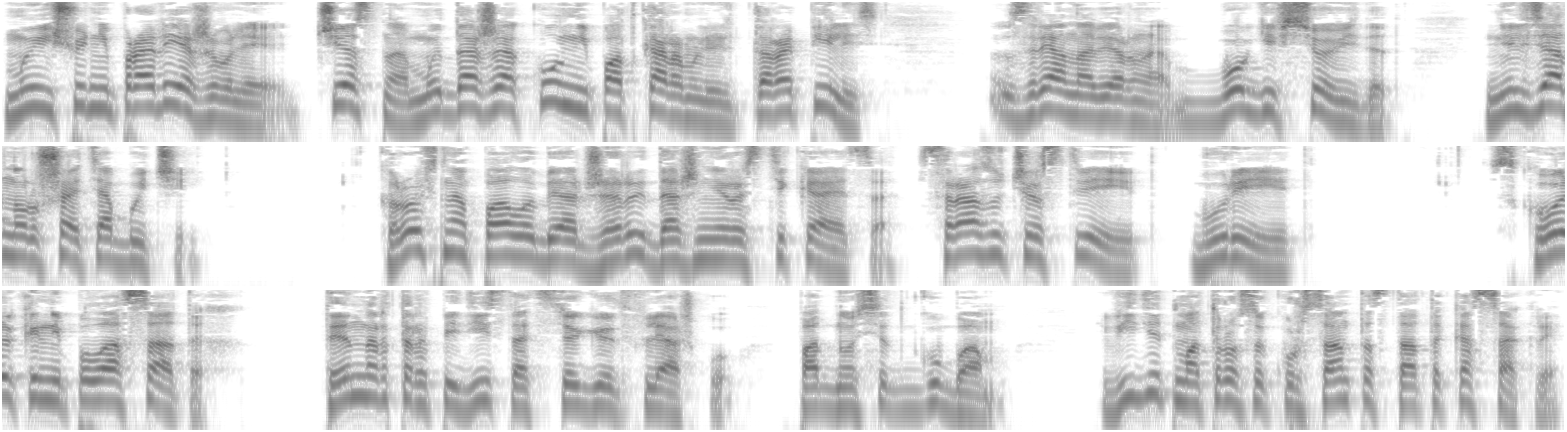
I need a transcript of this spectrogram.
мы еще не прореживали. Честно, мы даже акул не подкармливали, торопились. Зря, наверное, боги все видят. Нельзя нарушать обычай. Кровь на палубе от жары даже не растекается, сразу черствеет, буреет. Сколько неполосатых! Тенор-торпедист отстегивает фляжку подносит к губам. Видит матроса-курсанта стата Касакри.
